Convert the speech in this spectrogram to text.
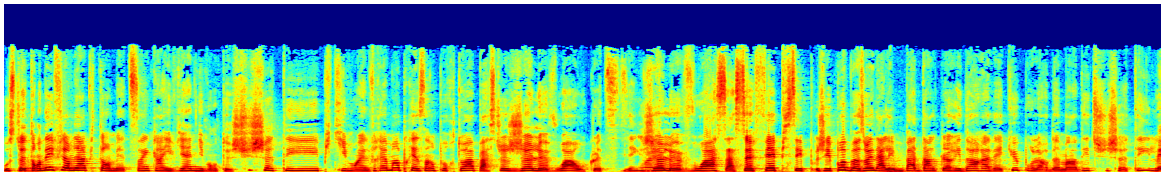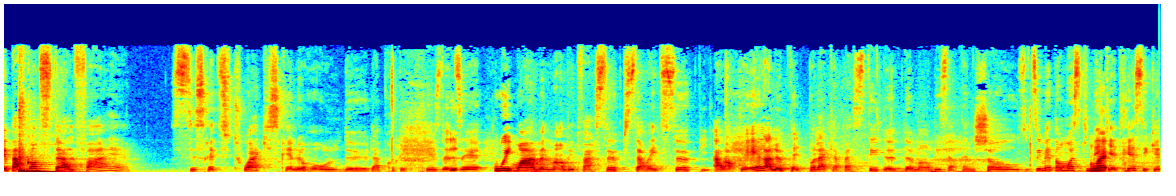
où c'est ton infirmière puis ton médecin, quand ils viennent, ils vont te chuchoter, puis qu'ils vont être vraiment présents pour toi, parce que je le vois au quotidien. Ouais. Je le vois, ça se fait, puis j'ai pas besoin d'aller me battre dans le corridor avec eux pour leur demander de chuchoter. là. Mais par contre, si t'as à le faire, ce serait-tu toi qui serait le rôle de la protectrice de dire oui. moi elle m'a demandé de faire ça puis ça va être ça puis alors qu'elle elle a peut-être pas la capacité de demander certaines choses tu sais mettons moi ce qui Ouais. m'inquiéterait c'est que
